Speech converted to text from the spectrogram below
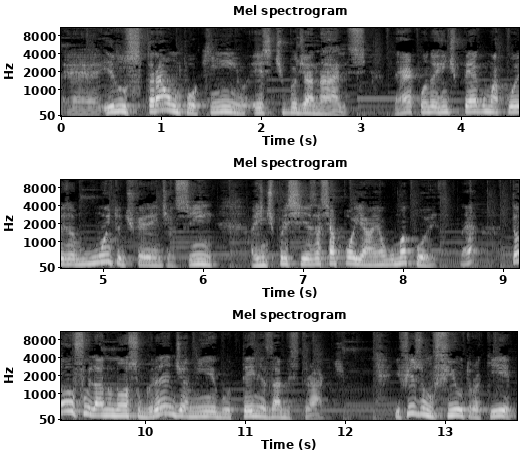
é, ilustrar um pouquinho esse tipo de análise? Né? Quando a gente pega uma coisa muito diferente assim, a gente precisa se apoiar em alguma coisa. Né? Então eu fui lá no nosso grande amigo Tênis Abstract e fiz um filtro aqui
